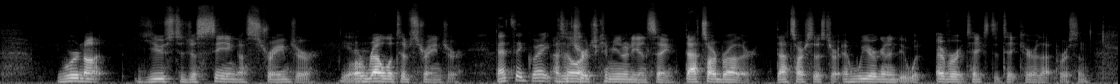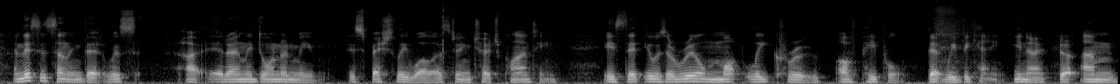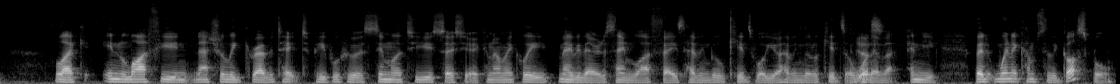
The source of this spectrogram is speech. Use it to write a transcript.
we're not used to just seeing a stranger Yeah. or relative stranger that's a great as thought. a church community and saying, that's our brother, that's our sister, and we are going to do whatever it takes to take care of that person. And this is something that was, uh, it only dawned on me, especially while I was doing church planting, is that it was a real motley crew of people that we became. You know, Yeah. um, like in life, you naturally gravitate to people who are similar to you socioeconomically. Maybe they're at the same life phase, having little kids while you're having little kids or Yes. whatever. And you, but when it comes to the gospel,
